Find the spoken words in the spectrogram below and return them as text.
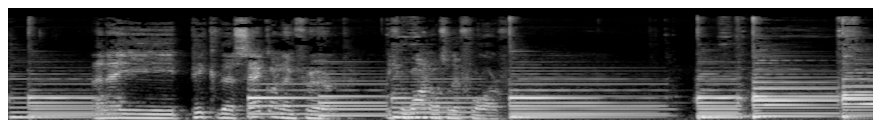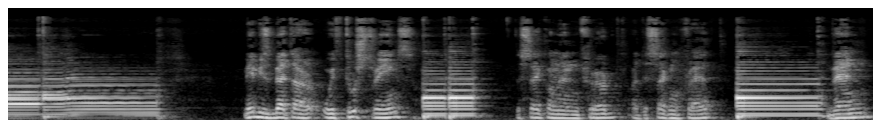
and I pick the second and third. If you want, also the fourth. Maybe it's better with two strings, the second and third at the second fret. Then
